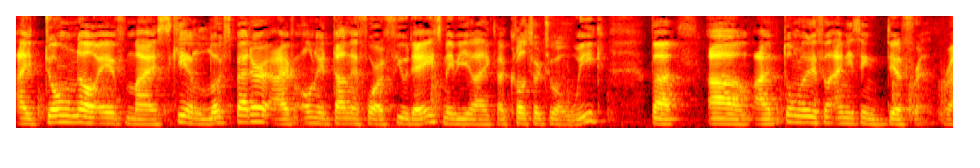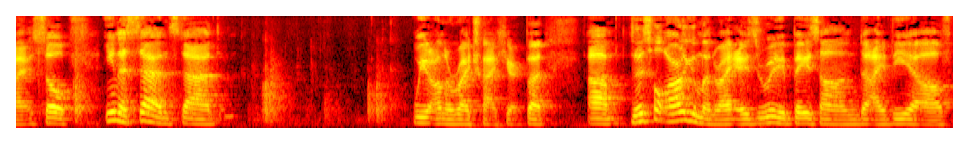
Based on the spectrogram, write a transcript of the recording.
I don't know if my skin looks better. I've only done it for a few days, maybe like a closer to a week, but um, I don't really feel anything different, right? So in a sense that we are on the right track here, but. Um, this whole argument, right, is really based on the idea of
